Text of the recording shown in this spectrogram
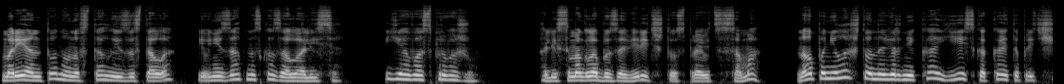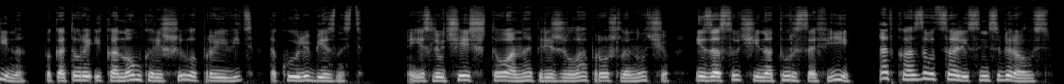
Мария Антоновна встала из-за стола и внезапно сказала Алисе, «Я вас провожу». Алиса могла бы заверить, что справится сама, но поняла, что наверняка есть какая-то причина, по которой экономка решила проявить такую любезность. Если учесть, что она пережила прошлой ночью из-за сучьей натуры Софии, отказываться Алиса не собиралась.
